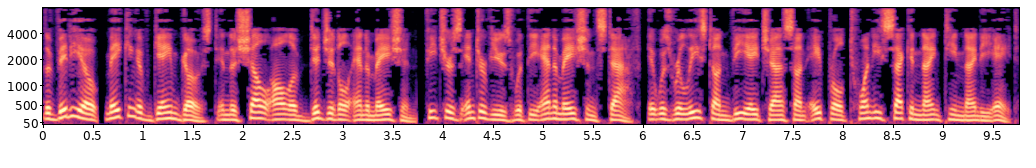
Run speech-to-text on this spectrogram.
The video, Making of Game Ghost in the Shell All of Digital Animation, features interviews with the animation staff. It was released on VHS on April 22, 1998.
